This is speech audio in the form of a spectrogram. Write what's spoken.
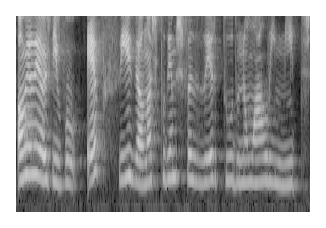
Oh meu Deus, tipo, é possível, nós podemos fazer tudo, não há limites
